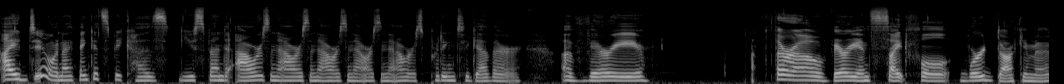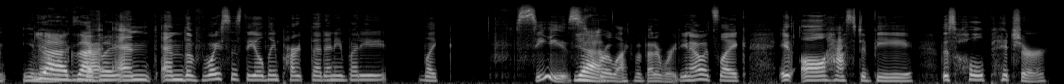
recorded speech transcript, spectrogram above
I do, and I think it's because you spend hours and hours and hours and hours and hours putting together a very thorough, very insightful word document. You know, Yeah, that- exactly. and and the voice is the only part that anybody like sees, Yeah. for lack of a better word. You know, it's like it all has to be this whole picture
